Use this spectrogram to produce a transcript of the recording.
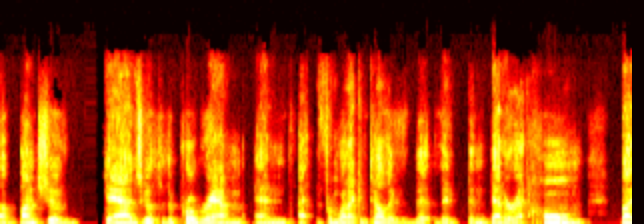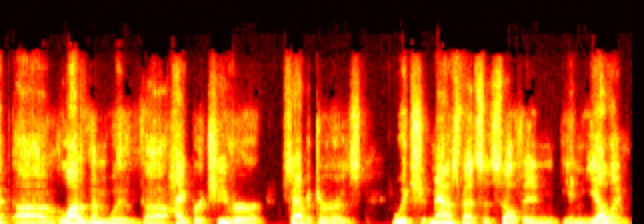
a bunch of dads go through the program, and from what I can tell, they've, they've been better at home, but uh, a lot of them with uh, hyperachiever saboteurs, which manifests itself in, in yelling.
